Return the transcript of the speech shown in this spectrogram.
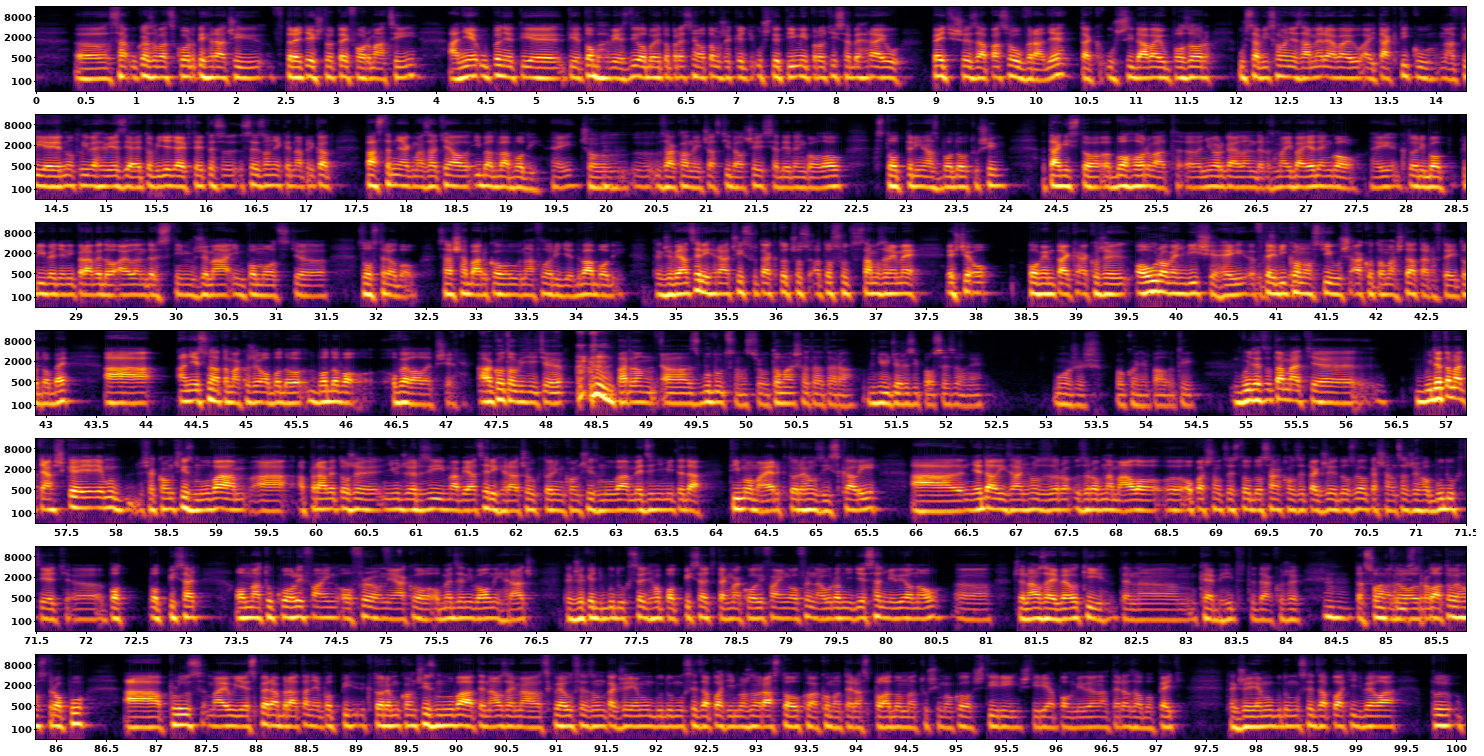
sa ukazovať skôr tí hráči v tretej, štvrtej formácii a nie úplne tie, tie top hviezdy, lebo je to presne o tom, že keď už tie týmy proti sebe hrajú 5-6 zápasov v rade, tak už si dávajú pozor, už sa vyslovene zameriavajú aj taktiku na tie jednotlivé hviezdy a je to vidieť aj v tejto sezóne, keď napríklad Pastrňák má zatiaľ iba 2 body, hej, čo mm. v základnej časti dal 61 gólov, 113 bodov tuším. Takisto Bo Horvat, eh, New York Islanders má iba jeden gól, hej, ktorý bol privedený práve do Islanders s tým, že má im pomôcť uh, so strelbou. Saša Barkov na Floride 2 body. Takže viacerí hráči sú takto, čo, a to sú samozrejme ešte o, poviem tak, akože o úroveň vyššie, hej, v tej Určite. výkonnosti už ako Tomáš Tatar v tejto dobe. A, a nie sú na tom akože obodo, bodovo oveľa lepšie. A ako to vidíte pardon, s budúcnosťou Tomáša Tatara v New Jersey po sezóne? Môžeš pokojne, Paolo, ty. Bude to tam mať e, bude to mať ťažké, jemu však končí zmluva a, a práve to, že New Jersey má viacerých hráčov, ktorým končí zmluva, medzi nimi teda Timo Mayer, ktorého získali, a nedali za ňo zrovna málo e, opačnou cestou do San Jose, takže je dosť veľká šanca, že ho budú chcieť e, pod, podpísať. On má tu qualifying offer, on je ako obmedzený voľný hráč, takže keď budú chcieť ho podpísať, tak má qualifying offer na úrovni 10 miliónov, e, čo je naozaj veľký ten cap hit, teda akože mm-hmm. tá suma Platový do strop. platového stropu a plus majú Jespera brata, nepodpí- ktorému končí zmluva a ten naozaj má skvelú sezónu, takže jemu budú musieť zaplatiť možno raz toľko, ako má teraz Pladon, má tuším okolo 4, 4,5 milióna teraz alebo 5, takže jemu budú musieť zaplatiť veľa,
